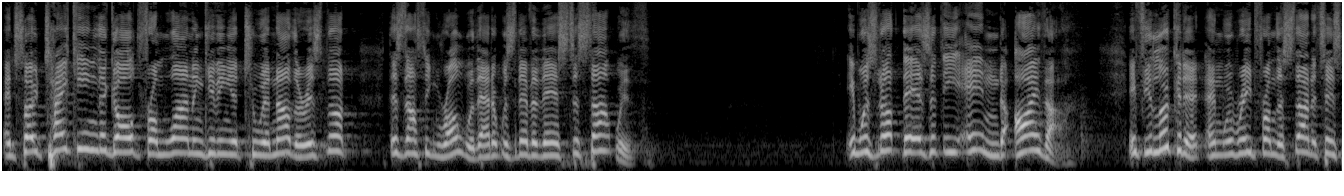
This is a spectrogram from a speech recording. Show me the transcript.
And so taking the gold from one and giving it to another is not there's nothing wrong with that. It was never theirs to start with. It was not theirs at the end either. If you look at it and we'll read from the start, it says,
